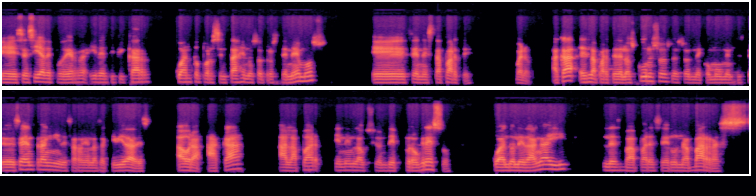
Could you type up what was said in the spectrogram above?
eh, sencilla de poder identificar cuánto porcentaje nosotros tenemos es en esta parte. Bueno, acá es la parte de los cursos, es donde comúnmente ustedes entran y desarrollan las actividades. Ahora, acá a la par tienen la opción de progreso. Cuando le dan ahí, les va a aparecer unas barras.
